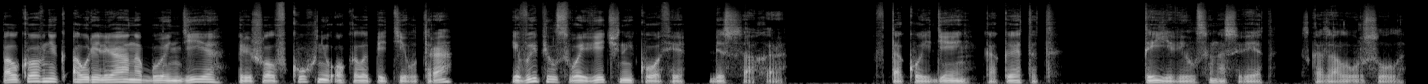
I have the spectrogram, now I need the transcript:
Полковник Аурелиано Буэндия пришел в кухню около пяти утра и выпил свой вечный кофе без сахара. «В такой день, как этот, ты явился на свет», — сказала Урсула.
